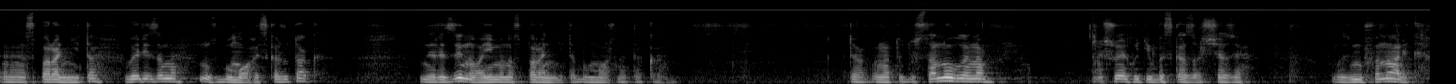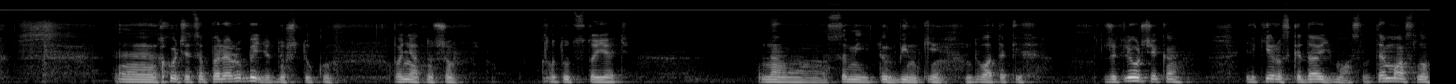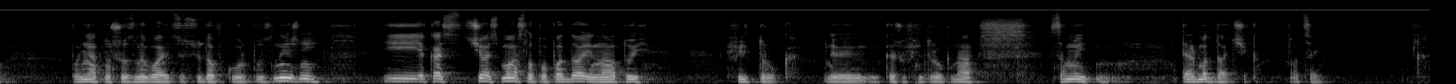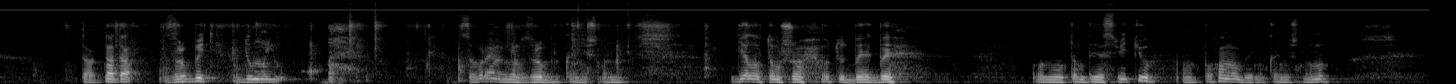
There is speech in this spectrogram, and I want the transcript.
е, з параніта вирізана, ну, з бумаги, скажу так. Не резинова, а іменно з параніта, бумажна така. Так, вона тут встановлена. Що я хотів би сказати? Зараз я візьму фонарик. Е, хочеться переробити одну штуку. Понятно, що отут стоять на самій турбінці два таких жикльорчика, які розкидають масло. Те масло, понятно, що зливається сюди в корпус нижній. І якась часть масла попадає на той фільтрук. Е, кажу фільтрук, на самий термодатчик. Оцей. Так, треба зробити, думаю, з временем зроблю, звісно. Ну, Діло в тому, що отут би якби воно там, де я світю, погано видно, звісно. Ну,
